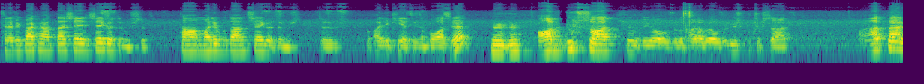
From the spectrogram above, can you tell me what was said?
Trafik varken hatta şey şey götürmüştü. Tamam Malibu'dan şey götürmüştü. Ali Kia sizin Boğaz'ı. Hı hı. Abi 3 saat sürdü yolculuk, araba yolculuğu 3,5 saat. Hatta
